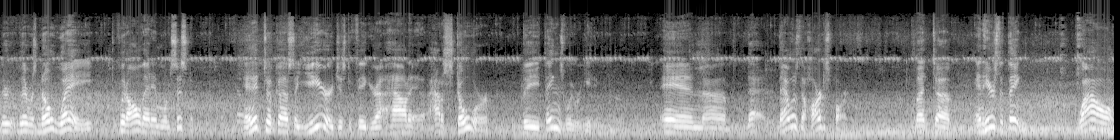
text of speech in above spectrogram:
There, there was no way to put all that in one system and it took us a year just to figure out how to how to store the things we were getting, and uh, that that was the hardest part. But uh, and here's the thing: while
